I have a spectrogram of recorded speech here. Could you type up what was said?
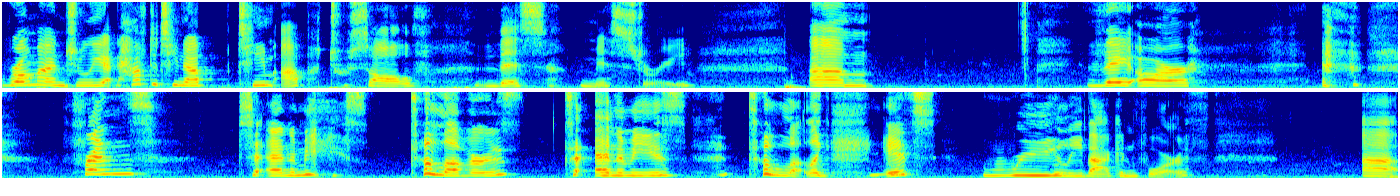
Roma and Juliet have to team up team up to solve this mystery. Um they are friends to enemies to lovers to enemies to lo- like it's really back and forth. Uh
